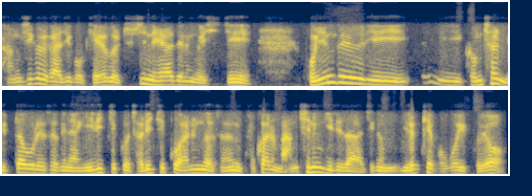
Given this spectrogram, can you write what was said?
방식을 가지고 개혁을 추진해야 되는 것이지 본인들이 이 검찰 믿다고 그래서 그냥 이리 찍고 저리 찍고 하는 것은 국가를 망치는 길이다. 지금 이렇게 보고 있고요.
